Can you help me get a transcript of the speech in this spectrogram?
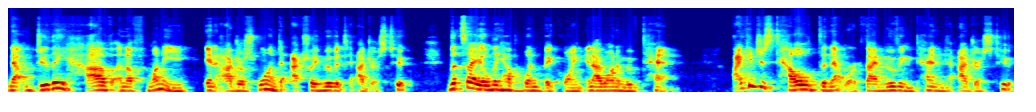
Now, do they have enough money in address one to actually move it to address two? Let's say I only have one Bitcoin and I want to move 10. I can just tell the network that I'm moving 10 to address two.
